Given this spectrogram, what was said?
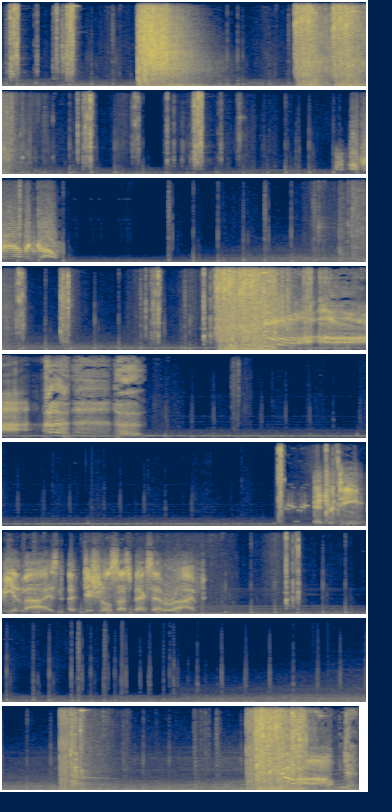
Open it up and go. Entry team, be advised. Additional suspects have arrived. TOC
